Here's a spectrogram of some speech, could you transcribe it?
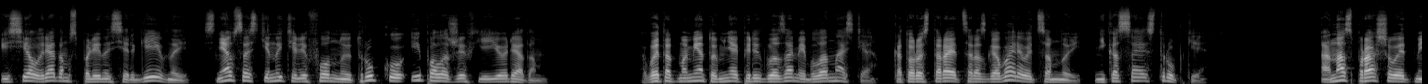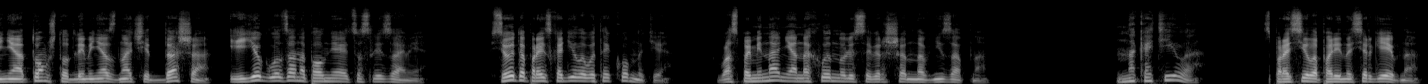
и сел рядом с Полиной Сергеевной, сняв со стены телефонную трубку и положив ее рядом. В этот момент у меня перед глазами была Настя, которая старается разговаривать со мной, не касаясь трубки. Она спрашивает меня о том, что для меня значит Даша, и ее глаза наполняются слезами. Все это происходило в этой комнате. Воспоминания нахлынули совершенно внезапно. «Накатило?» — спросила Полина Сергеевна.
